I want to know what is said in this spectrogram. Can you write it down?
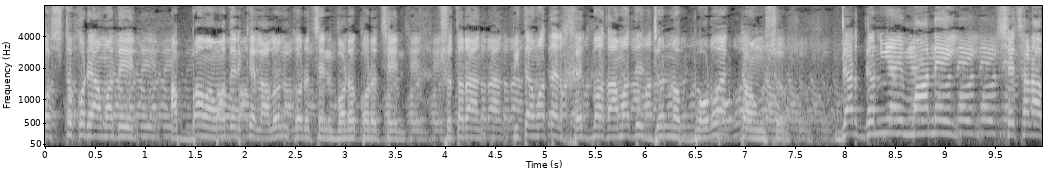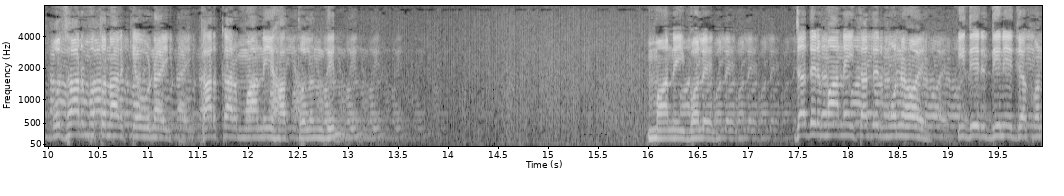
কষ্ট করে আমাদের আব্বা আমাদেরকে লালন করেছেন, বড় করেছেন। সুতরাং পিতামাতার খেদমত আমাদের জন্য বড় একটা অংশ। যার দুনিয়ায় মা নেই, সে ছাড়া বোঝার মতন আর কেউ নাই। কার কার মা নেই হাত তোলেন দিন। মা নেই বলেন যাদের মা নেই, তাদের মনে হয় ঈদের দিনে যখন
